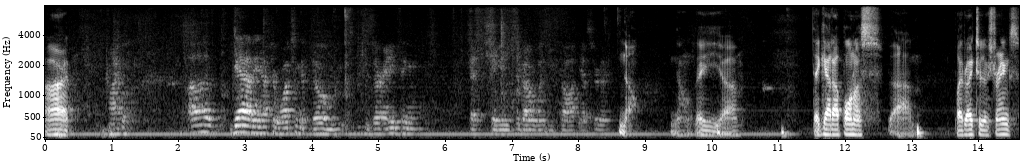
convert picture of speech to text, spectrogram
All right. Michael? Uh, yeah, I mean, after watching the film, is there anything that changed about what you thought yesterday? No, no. They uh, they got up on us, um, played right to their strengths.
